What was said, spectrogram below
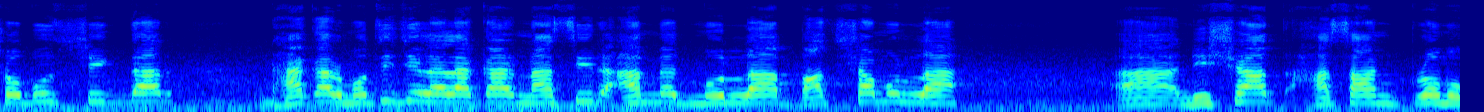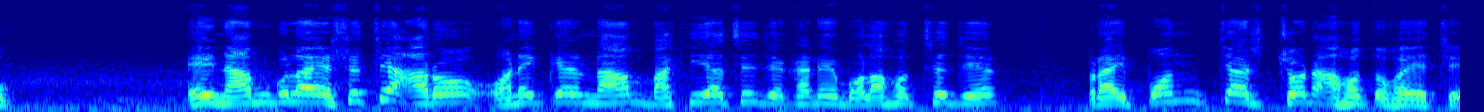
সবুজ শিকদার, ঢাকার মতিঝিল এলাকার নাসির আহমেদ মোল্লা বাদশাহ মোল্লা নিশাদ হাসান প্রমুখ। এই নামগুলো এসেছে আরও অনেকের নাম বাকি আছে যেখানে বলা হচ্ছে যে প্রায় পঞ্চাশ জন আহত হয়েছে।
